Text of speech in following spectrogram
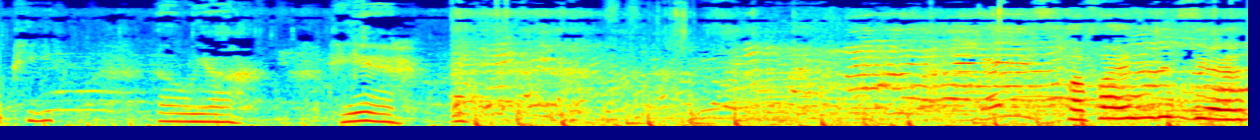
happy that we are here. We're finally here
